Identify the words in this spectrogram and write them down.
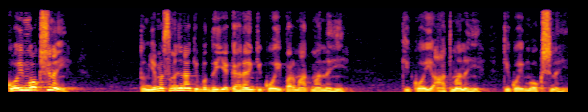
कोई मोक्ष नहीं तुम ये मत समझना कि बुद्ध ये कह रहे हैं कि कोई परमात्मा नहीं, कि कोई आत्मा नहीं, कि कोई मोक्ष नहीं।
